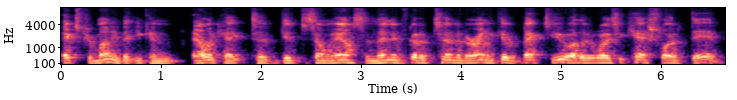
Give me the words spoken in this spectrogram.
extra money that you can allocate to give to someone else, and then you've got to turn it around and give it back to you. Otherwise, your cash flow is dead.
